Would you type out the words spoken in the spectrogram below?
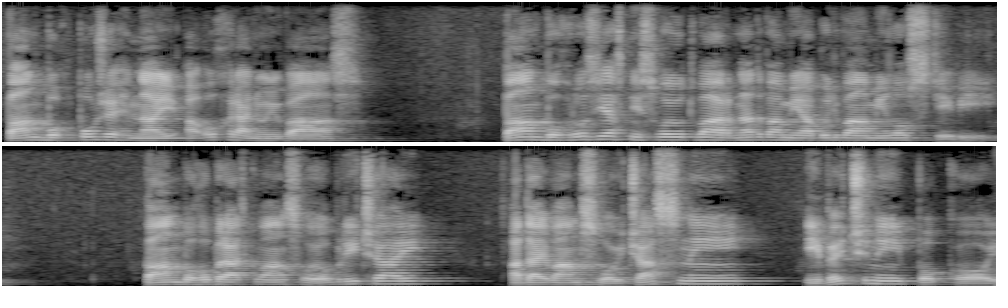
Pán Boh požehnaj a ochraňuj vás. Pán Boh rozjasni svoju tvár nad vami a buď vám milostivý. Pán Boh obráť k vám svoj obličaj a daj vám svoj časný i väčší pokoj.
